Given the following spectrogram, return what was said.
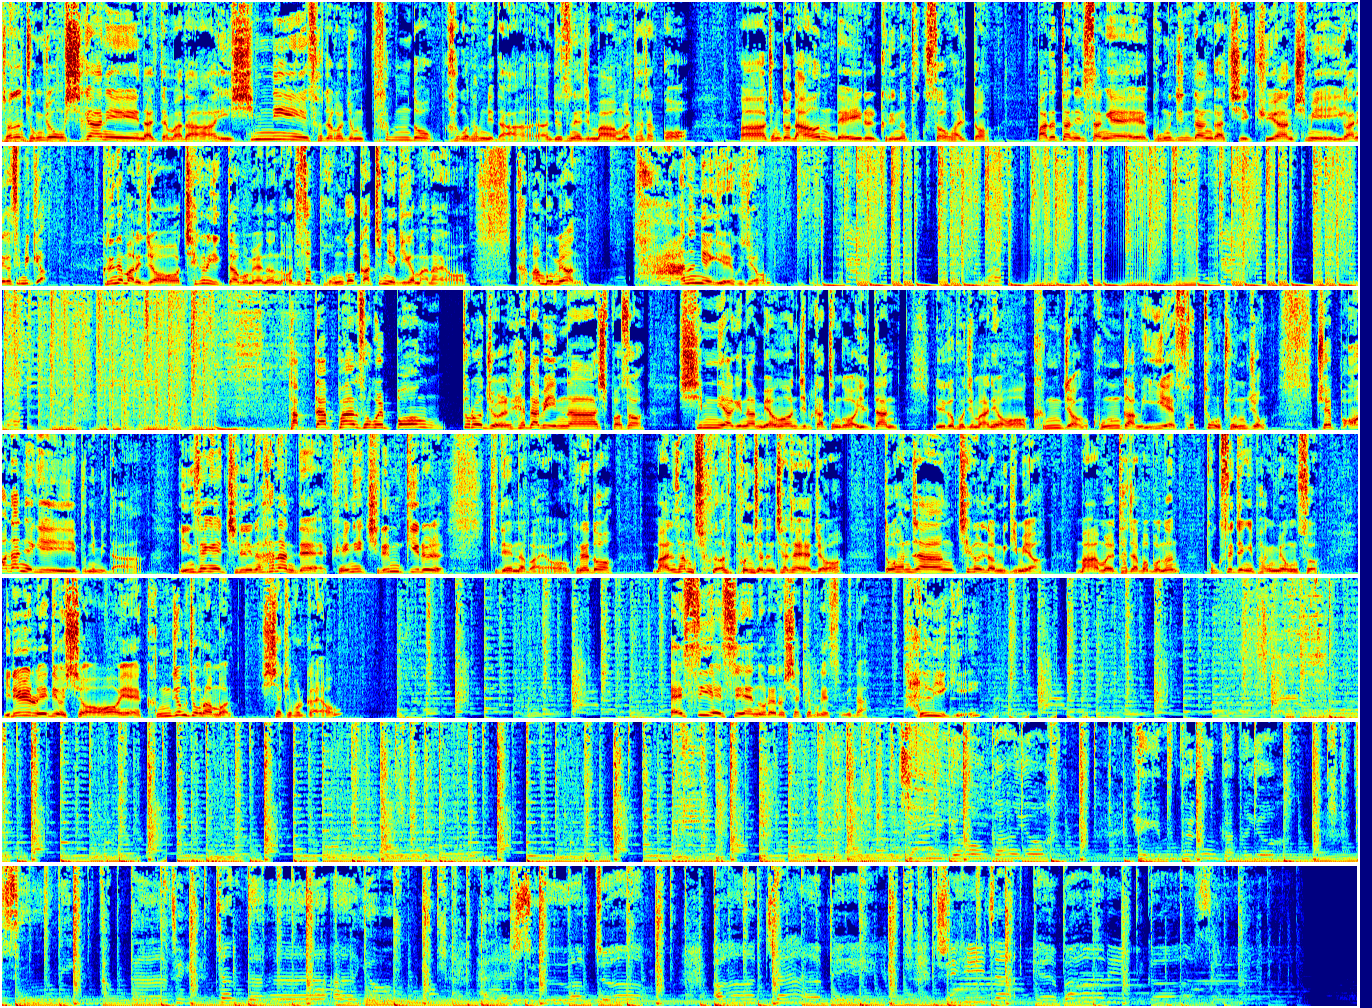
저는 종종 시간이 날 때마다 이 심리 서적을 좀 탐독하곤 합니다 아, 느슨해진 마음을 다잡고 아, 좀 더 나은 내일을 그리는 독서 활동 빠듯한 일상에 예, 공진단 같이 귀한 취미 이거 아니겠습니까? 그런데 말이죠. 책을 읽다 보면은 어디서 본 것 같은 얘기가 많아요. 가만 보면 다 아는 얘기예요. 그죠? 답답한 속을 뻥 뚫어줄 해답이 있나 싶어서 심리학이나 명언집 같은 거 일단 읽어보지만요. 긍정, 공감, 이해, 소통, 존중. 죄 뻔한 얘기뿐입니다. 인생의 진리는 하나인데 괜히 지름길을 기대했나 봐요. 그래도 13,000원 본전은 찾아야죠. 또 한 장 책을 넘기며 마음을 다잡아보는 독세쟁이 박명수. 일요일 라디오쇼. 예, 긍정적으로 한번 시작해볼까요? SES의 노래로 시작해 보겠습니다. 달리기.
